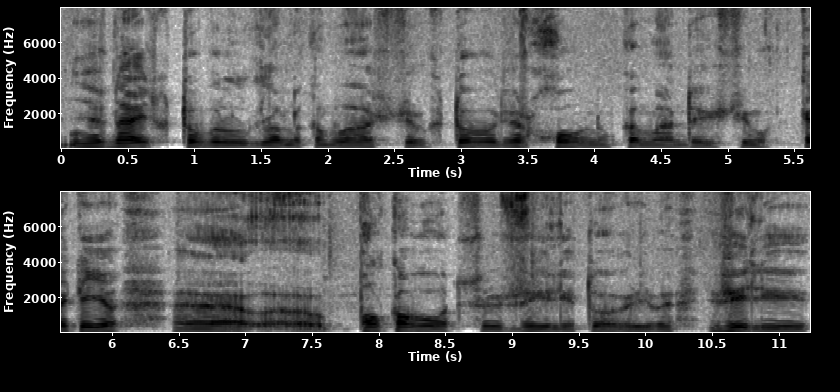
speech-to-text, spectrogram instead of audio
не знают, кто был главнокомандующим, кто был верховным командующим, какие э, полководцы жили в то время, вели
